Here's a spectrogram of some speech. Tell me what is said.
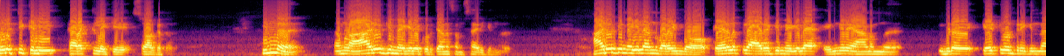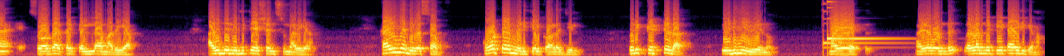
പൊളിറ്റിക്കലി കറക്റ്റിലേക്ക് സ്വാഗതം. ഇന്ന് നമ്മൾ ആരോഗ്യ മേഖലയെ കുറിച്ചാണ് സംസാരിക്കുന്നത്. ആരോഗ്യ മേഖല എന്ന് പറയുമ്പോൾ കേരളത്തിലെ ആരോഗ്യ മേഖല എങ്ങനെയാണെന്ന് ഇവിടെ കേട്ടുകൊണ്ടിരിക്കുന്ന ശ്രോതാക്കൾക്കെല്ലാം അറിയാം. അതിന്റെ ലിമിറ്റേഷൻസും അറിയാം. കഴിഞ്ഞ ദിവസം കോട്ടയം മെഡിക്കൽ കോളേജിൽ ഒരു കെട്ടിടം ഇടിഞ്ഞു വീണു. മഴയത്ത്. മഴ കൊണ്ട് വെള്ളം കെട്ടിയിട്ടായിരിക്കണം.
